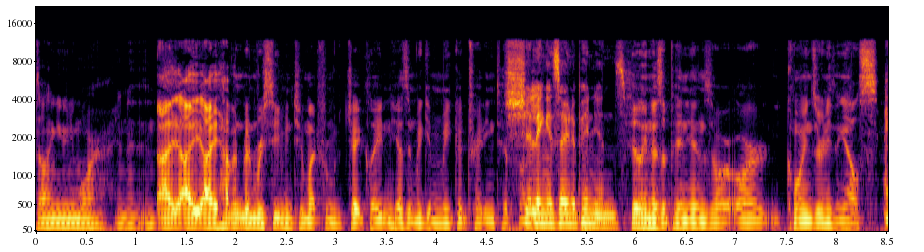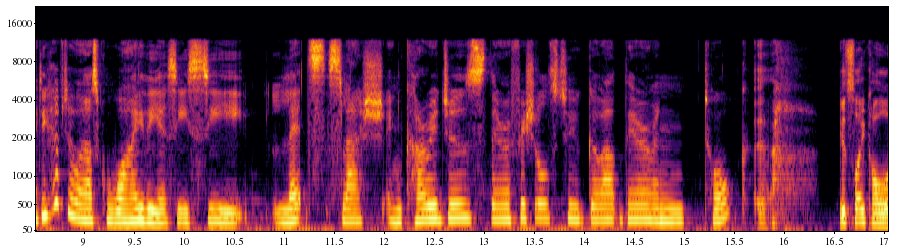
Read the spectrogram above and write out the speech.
telling you anymore? In, in I, I, I haven't been receiving too much from Jay Clayton. He hasn't been giving me good trading tips. on- Shilling his own opinions. Filling his opinions or, or coins or anything else. I do have to ask why the SEC lets slash encourages their officials to go out there and talk. It's like all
